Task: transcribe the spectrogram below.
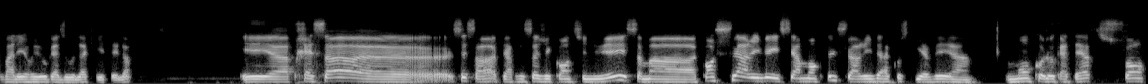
Valerio Gazzola qui étaient là. Et après ça, euh, c'est ça. Et puis après ça, j'ai continué. Ça m'a, quand je suis arrivé ici à Moncton, je suis arrivé à cause qu'il y avait un, mon colocataire, son,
